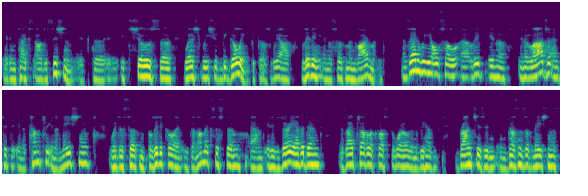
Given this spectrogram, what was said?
It impacts our decision. It uh, it shows uh, where we should be going because we are living in a certain environment. And then we also uh, live in a in a larger entity, in a country, in a nation, with a certain political and economic system. And it is very evident as I travel across the world and we have branches in, in dozens of nations,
